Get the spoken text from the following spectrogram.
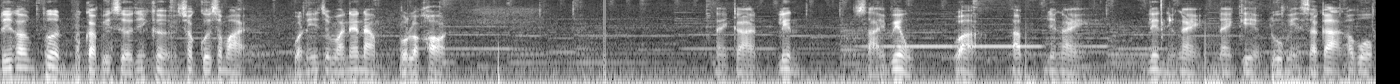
ัสดีครับเพื่อนพบกับพี่เสือที่เคยช็อกกุสมัย วันนี้จะมาแนะนำตัวละคร ในการเล่นสายเวลว่าอัพยังไงเล่นยังไงในเกมดูเมซาก้าครับผม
